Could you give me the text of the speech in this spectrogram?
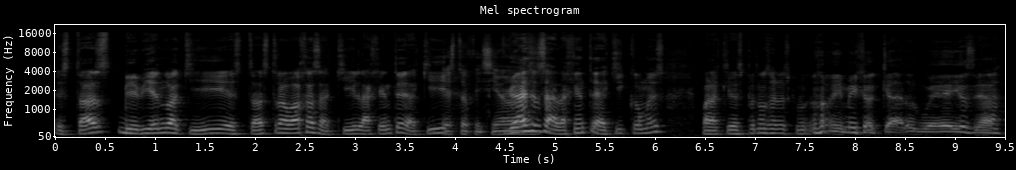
estás viviendo aquí, estás trabajas aquí, la gente de aquí, Es tu afición. gracias a la gente de aquí comes para que después no salgas como, ay, me hackearon, güey, o sea,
